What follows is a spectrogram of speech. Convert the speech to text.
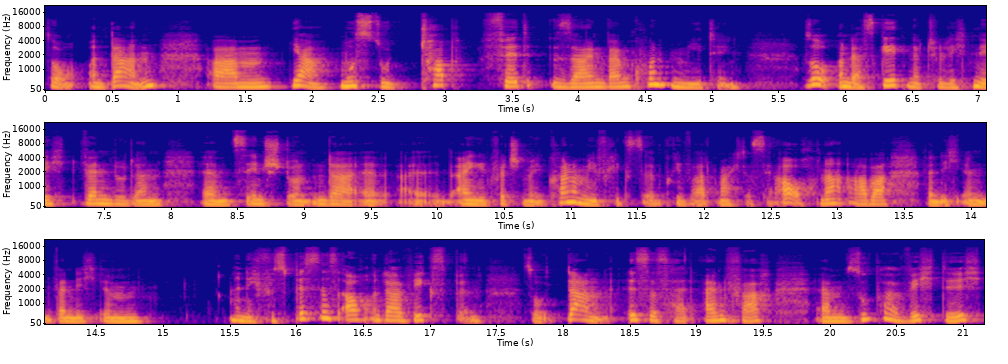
So, und dann, ähm, ja, musst du top fit sein beim Kundenmeeting. So, und das geht natürlich nicht, wenn du dann ähm, zehn Stunden da äh, eingequetscht in Economy fliegst. Äh, privat mache ich das ja auch, ne? Aber wenn ich in, wenn ich im wenn ich fürs Business auch unterwegs bin, so dann ist es halt einfach ähm, super wichtig,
